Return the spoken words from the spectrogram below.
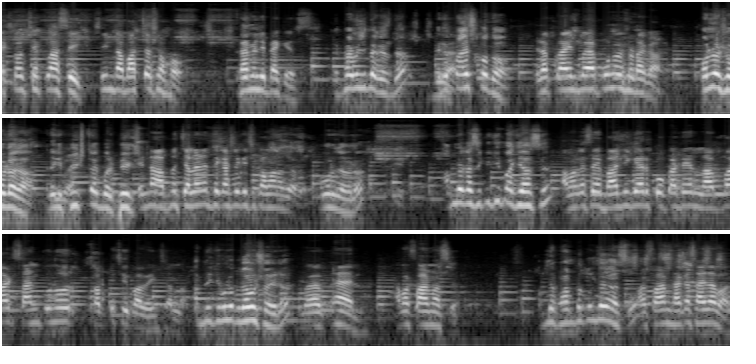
একটা হচ্ছে ক্লাসিক তিনটা বাচ্চা সহ ফ্যামিলি প্যাকেজ ফ্যামিলি প্যাকেজ না এটা প্রাইস কত? এটা প্রাইস ভাই পনেরোশো টাকা। পনেরোশো টাকা। এটা কি ফিক্সড একবার ফিক্সড না আপনার চ্যানেলের থেকে আসলে কিছু কমানো যাবে। কমে যাবে না? আপনার কাছে কি কি পাখি আছে? আমার কাছে বাজিগার কোকাটেল লাভবার্ড সানকুনুর সবকিছুই পাবে ইনশাল্লাহ আপনি কি মূলত ব্যবসায়ী না? হ্যাঁ আমার ফার্ম আছে। আপনার ফার্মটা কোন জায়গায় আছে? আমার ফার্ম ঢাকা সাইদাবাদ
